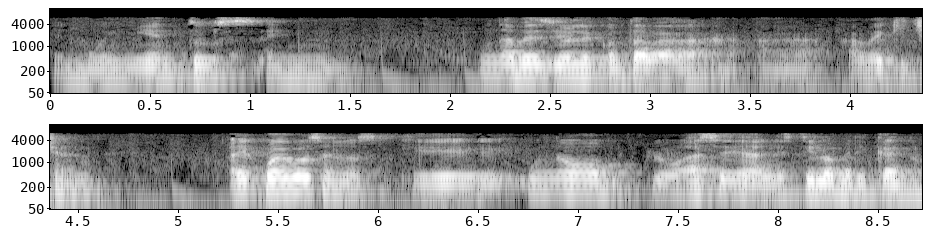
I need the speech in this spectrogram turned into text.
en movimientos. En... Una vez yo le contaba a, Becky Chan, hay juegos en los que uno lo hace al estilo americano,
